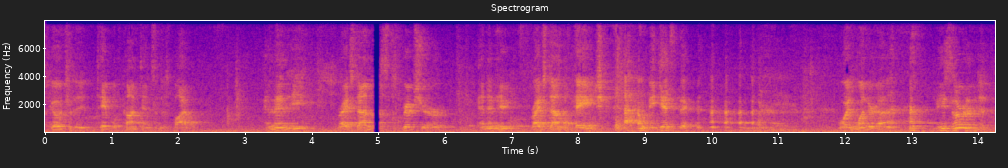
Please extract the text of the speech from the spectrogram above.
is go to the table of contents in his Bible, and then he writes down the scripture, and then he writes down the page when he gets there. Always wonder. Uh, he's learning to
